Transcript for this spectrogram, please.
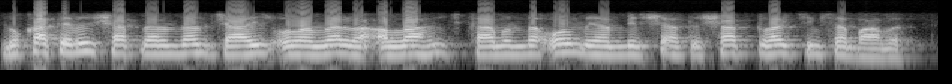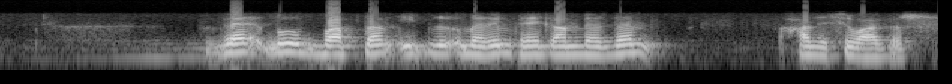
Mukatemin şartlarından caiz olanlar ve Allah'ın kitabında olmayan bir şartı şart kılan kimse babı. Ve bu babdan İbn Ömer'in peygamberden hadisi vardır.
